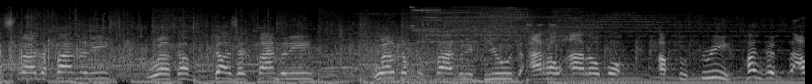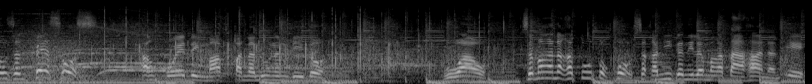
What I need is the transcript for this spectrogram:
Estrada family. Welcome, Dozen family. Welcome to Family Feud. Araw-araw po, up to 300,000 pesos ang pwedeng mapanalunan dito. Wow! Sa mga nakatutok po sa kani-kanilang mga tahanan, eh,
